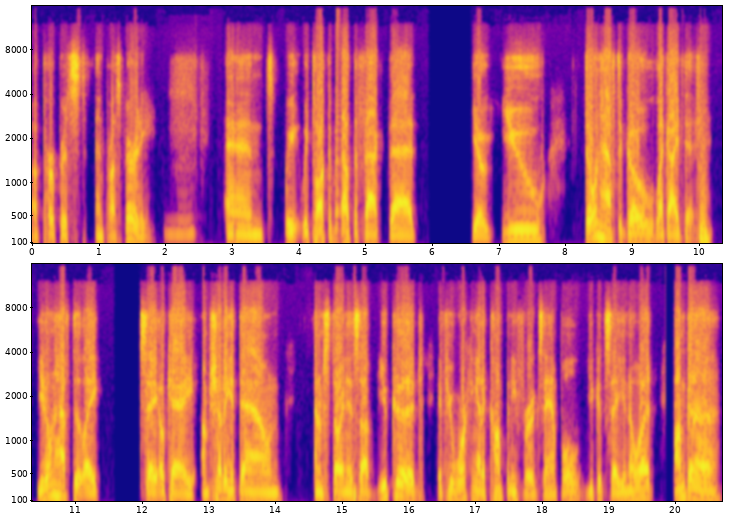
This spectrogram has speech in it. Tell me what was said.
"A Purpose and Prosperity." Mm-hmm. And we we talk about the fact that you know you don't have to go like I did. You don't have to like say, okay, I'm shutting it down and I'm starting this up, you could, if you're working at a company, for example, you could say, you know what, I'm going to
